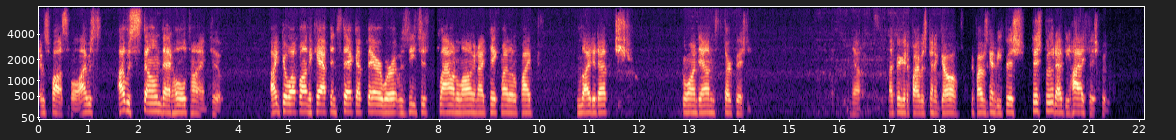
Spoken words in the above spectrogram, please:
it was possible. I was I was stoned that whole time too. I'd go up on the captain's deck up there where it was he's just plowing along, and I'd take my little pipe, light it up, go on down and start fishing. Yeah, I figured if I was gonna go, if I was gonna be fish fish food, I'd be high fish food.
